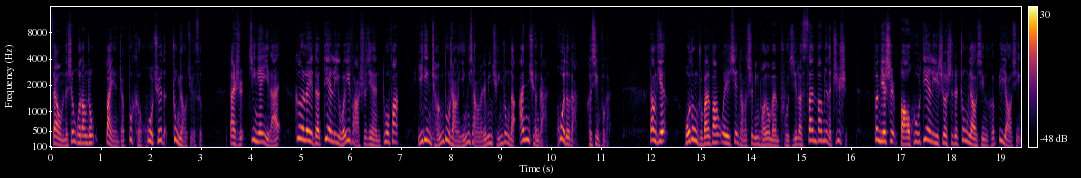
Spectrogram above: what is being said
在我们的生活当中扮演着不可或缺的重要角色。但是近年以来，各类的电力违法事件多发，一定程度上影响了人民群众的安全感、获得感和幸福感。当天。活动主办方为现场的市民朋友们普及了三方面的知识，分别是保护电力设施的重要性和必要性，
